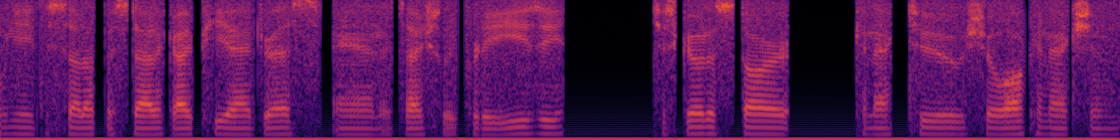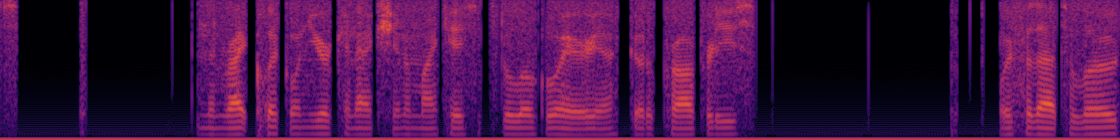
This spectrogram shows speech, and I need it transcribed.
we need to set up a static IP address, and it's actually pretty easy. Just go to Start, Connect to, Show All Connections, and then right click on your connection, in my case it's the local area, go to properties, wait for that to load.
